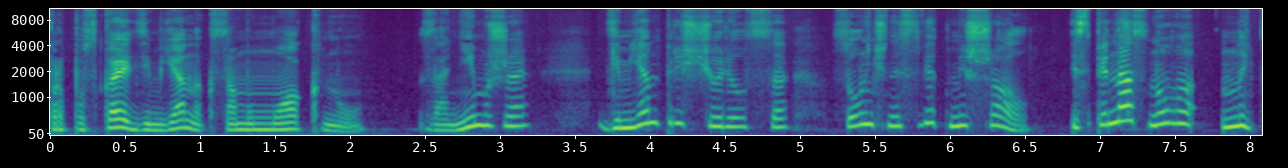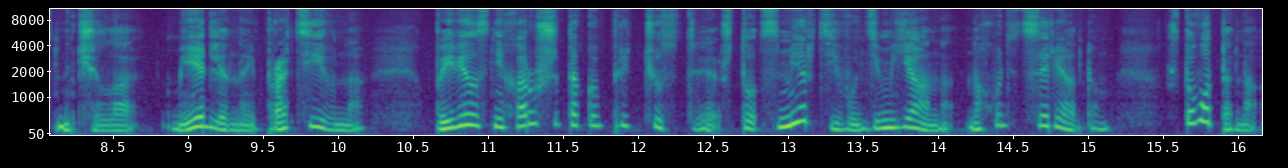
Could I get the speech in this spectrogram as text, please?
пропуская Демьяна к самому окну. За ним же Демьян прищурился, солнечный свет мешал, и спина снова ныть начала, медленно и противно. Появилось нехорошее такое предчувствие, что смерть его, Демьяна, находится рядом, что вот она,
